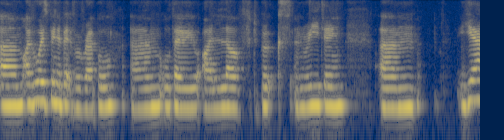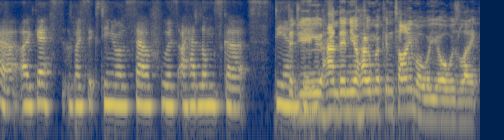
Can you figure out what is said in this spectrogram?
um, I've always been a bit of a rebel, um, although I loved books and reading. Um, yeah, I guess my 16 year old self was, I had long skirts. Did you hand in your homework in time or were you always late?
